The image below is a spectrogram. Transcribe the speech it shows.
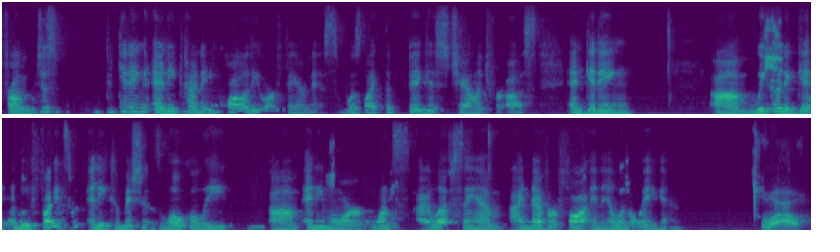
from just getting any kind of equality or fairness was like the biggest challenge for us, and getting. Um, we couldn't get any fights with any commissions locally um, anymore. Once I left Sam, I never fought in Illinois again. wow.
